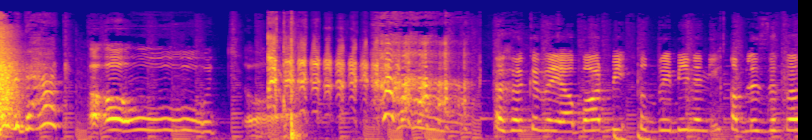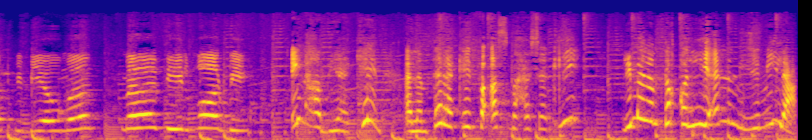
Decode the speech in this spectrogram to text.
ماذا دهاك؟ أوه. أهكذا يا باربي تضربينني قبل الزفاف بيومين؟ ما هذه الباربي؟ انهض يا كين ألم ترى كيف أصبح شكلي؟ لما لم تقل لي أنني جميلة؟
